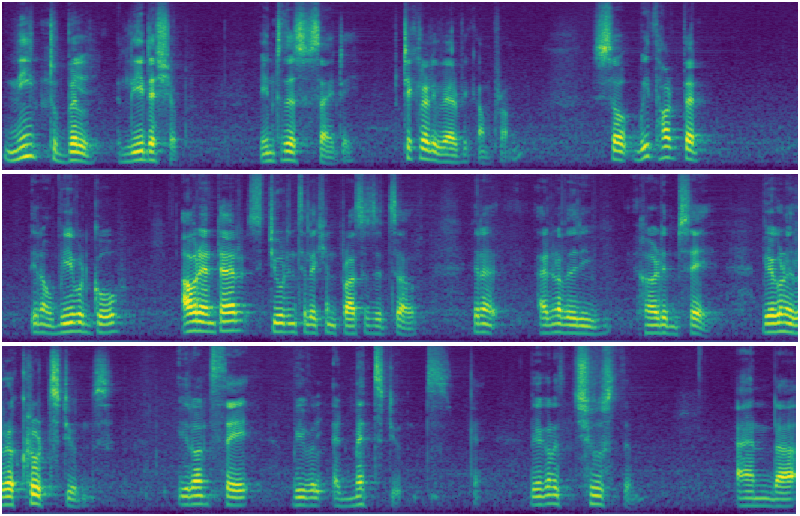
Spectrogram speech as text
need to build leadership into the society, particularly where we come from. So we thought that, you know, we would go, our entire student selection process itself, you know, I don't know whether you heard him say, we are going to recruit students you don't say we will admit students. Okay? We are going to choose them. And uh,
